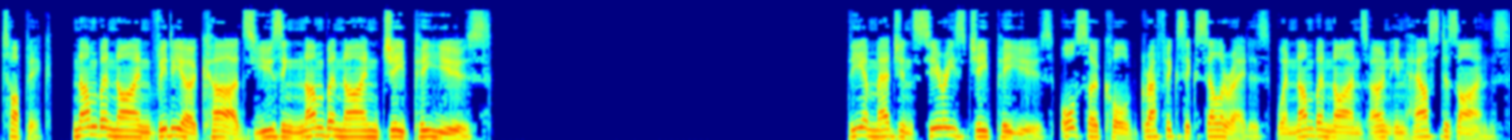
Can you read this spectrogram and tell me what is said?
Topic: Number 9 video cards using Number 9 GPUs The Imagine series GPUs also called graphics accelerators were Number 9's own in-house designs.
